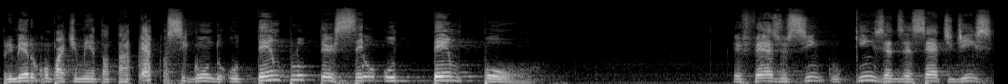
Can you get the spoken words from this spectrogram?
Primeiro compartimento, a tarefa. Segundo, o templo. Terceiro, o tempo. Efésios 5, 15 a 17 diz:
